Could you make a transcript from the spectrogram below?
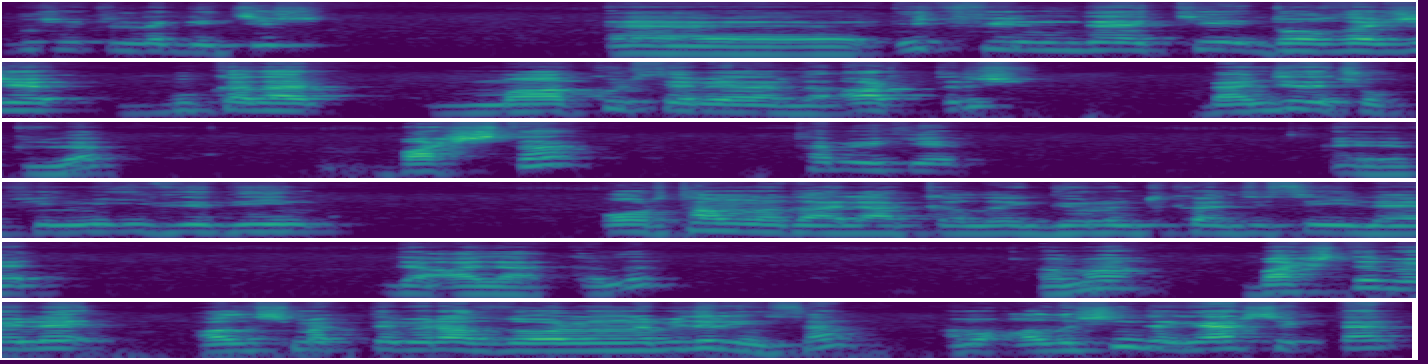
bu şekilde geçiş e, ilk filmdeki dozajı bu kadar makul seviyelerde arttırış bence de çok güzel. Başta tabii ki e, filmi izlediğin ortamla da alakalı, görüntü kalitesiyle de alakalı. Ama başta böyle alışmakta biraz zorlanabilir insan. Ama alışınca gerçekten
